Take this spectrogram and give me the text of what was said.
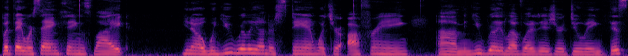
but they were saying things like you know when you really understand what you're offering um, and you really love what it is you're doing this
